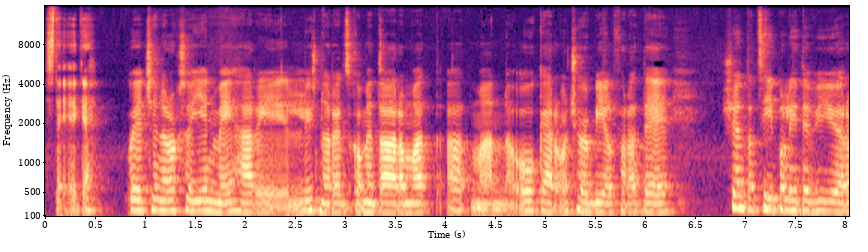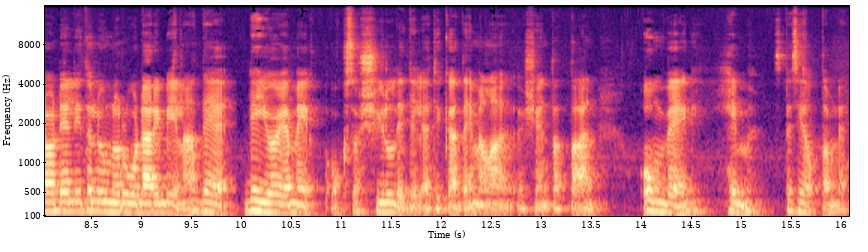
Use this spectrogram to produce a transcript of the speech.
steget. Och jag känner också igen mig här i lyssnarens kommentar om att, att man åker och kör bil för att det är skönt att se på lite vyer och det är lite lugn och ro där i bilen. Det, det gör jag mig också skyldig till. Jag tycker att det är mellan skönt att ta en omväg hem, speciellt om det är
